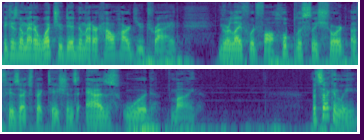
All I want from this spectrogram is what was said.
Because no matter what you did, no matter how hard you tried, your life would fall hopelessly short of his expectations, as would mine. But secondly,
